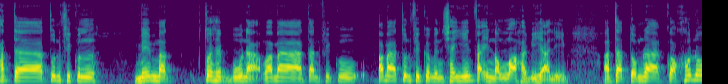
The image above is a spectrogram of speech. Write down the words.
হাত্তা তুনফিকুল মিম্মা তোহেব্বুনা ওয়ামা তানফিকু ওয়ামা তুনফিকু মিন শাইইন ফা ইন্নাল্লাহা বিহি আলিম। অর্থাৎ তোমরা কখনো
